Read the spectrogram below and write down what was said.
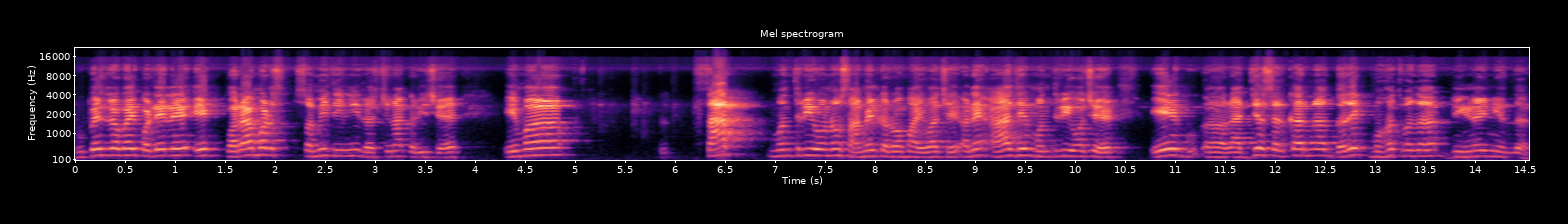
ભૂપેન્દ્રભાઈ પટેલે એક પરામર્શ સમિતિની રચના કરી છે. એમાં સાત મંત્રીઓનો સામેલ કરવામાં આવ્યા છે અને આ જે મંત્રીઓ છે, એ રાજ્ય સરકારના દરેક મહત્વના નિર્ણયની અંદર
